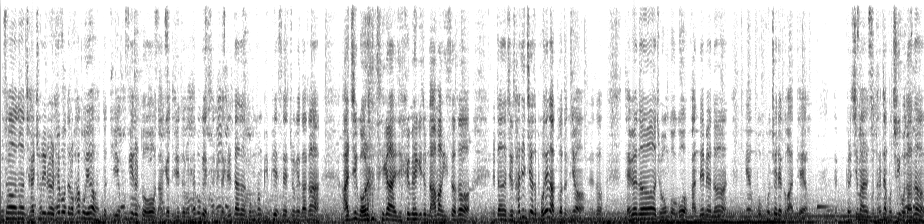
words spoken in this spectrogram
우선은 잘 처리를 해보도록 하고요. 또 뒤에 후기를 또 남겨드리도록 해보겠습니다. 일단은 동성 BPS 쪽에다가 아직 워런티가 이제 금액이 좀 남아 있어서 일단은 지금 사진 찍어서 보내놨거든요. 그래서 되면은 좋은 거고 안 되면은 그냥 뭐 고쳐야 될 것 같아요. 그- 그렇지만 뭐 당장 고치기보다는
